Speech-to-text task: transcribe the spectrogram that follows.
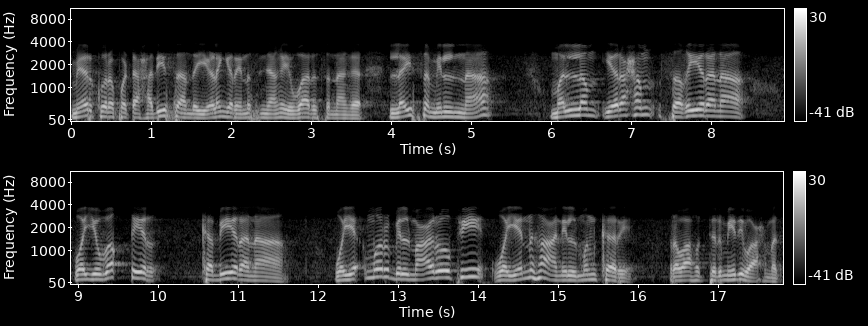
மேற்கூறப்பட்ட ஹதீஸ் அந்த இளைஞர் என்ன செஞ்சாங்க? இவ்வாறு சொன்னாங்க. லைச மில்னா மல்லம் இரஹம் சகீரனா ويوقر கபீரனா வயமுர் பில் மாரூஃபி வயன்ஹா அனில் முன்கரி ரவாஹு திருமீதி வாஹமத்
